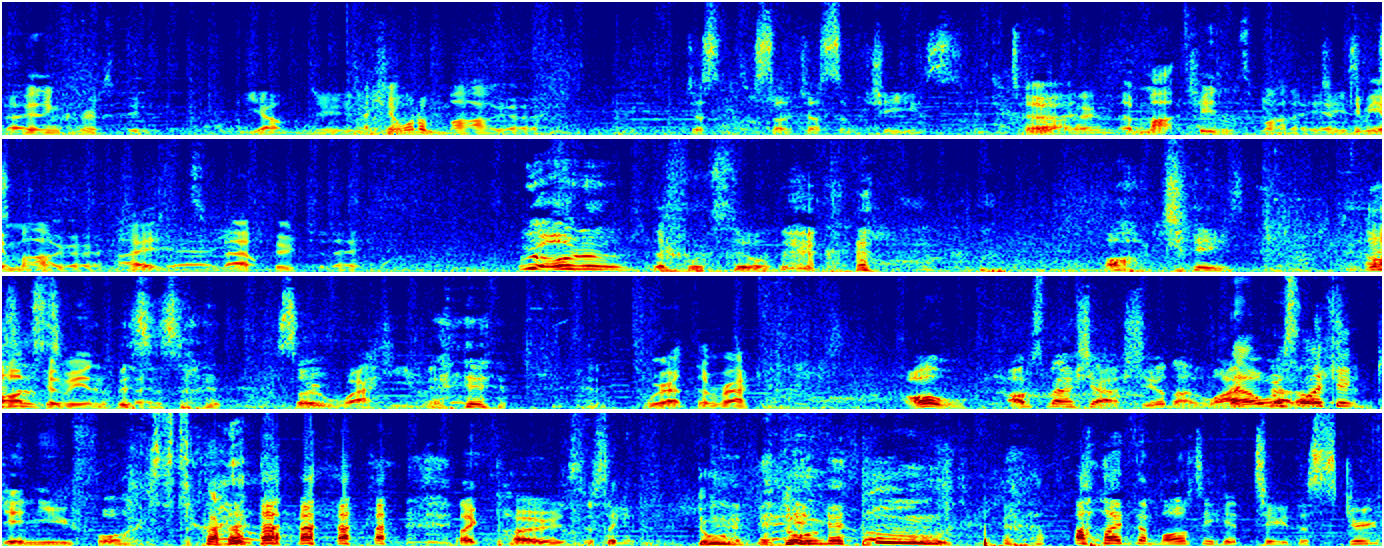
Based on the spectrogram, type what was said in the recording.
that- thin and crispy. yum, dude. Actually, I want a margo. Just so just some cheese, No, tomato. a ma- cheese and tomato. Yeah, Cheese give me a and margo. I ate Yeah, some bad yum. food today. oh no! The footstool. Oh jeez. Oh, This it's gonna be in the This is so, so wacky, man. We're at the rack. Oh, up smash out shield. I like that that. was like option. a Ginyu Force type, like pose, just like doom, doom, boom. I like the multi hit too. The scoop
